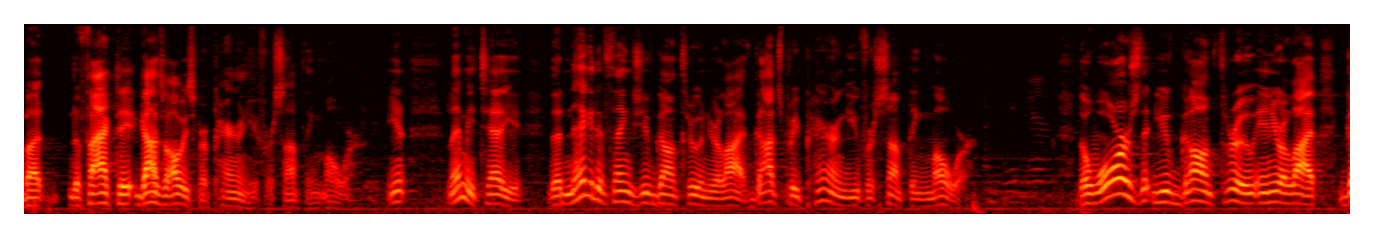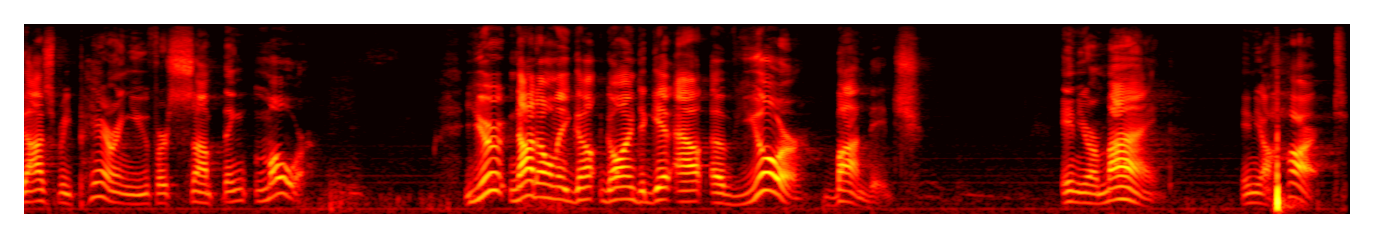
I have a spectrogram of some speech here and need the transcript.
But the fact is, God's always preparing you for something more. You know, let me tell you, the negative things you've gone through in your life, God's preparing you for something more. The wars that you've gone through in your life, God's preparing you for something more. You're not only go- going to get out of your bondage in your mind, in your heart,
